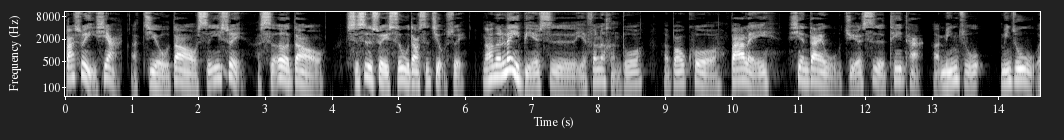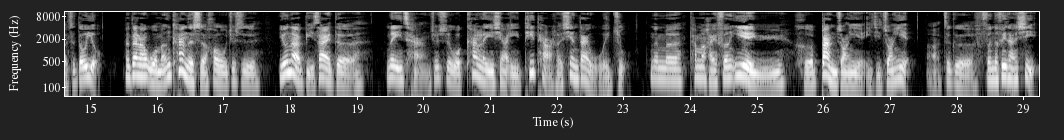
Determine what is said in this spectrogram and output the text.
八岁以下啊，九到十一岁，十二到十四岁，十五到十九岁。然后呢，类别是也分了很多啊，包括芭蕾、现代舞、爵士、踢踏啊、民族民族舞啊，这都有。那当然，我们看的时候就是。Yuna 比赛的那一场，就是我看了一下，以踢踏和现代舞为主。那么他们还分业余和半专业以及专业啊，这个分得非常细。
